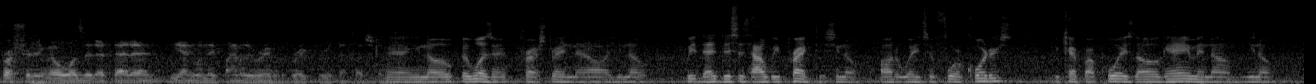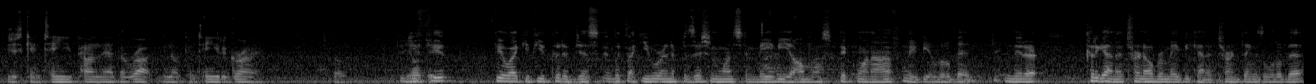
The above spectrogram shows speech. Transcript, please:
frustrating though was it at that end, the end when they finally were able to break through with that touchdown? And you know, it wasn't frustrating at all. You know, we that this is how we practice. You know, all the way to four quarters, we kept our poise the whole game, and um, you know, just continue pounding at the rock. You know, continue to grind. So Did You you get- feel, feel like if you could have just, it looked like you were in a position once to maybe almost pick one off, maybe a little bit, mid, could have gotten a turnover, maybe kind of turn things a little bit,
